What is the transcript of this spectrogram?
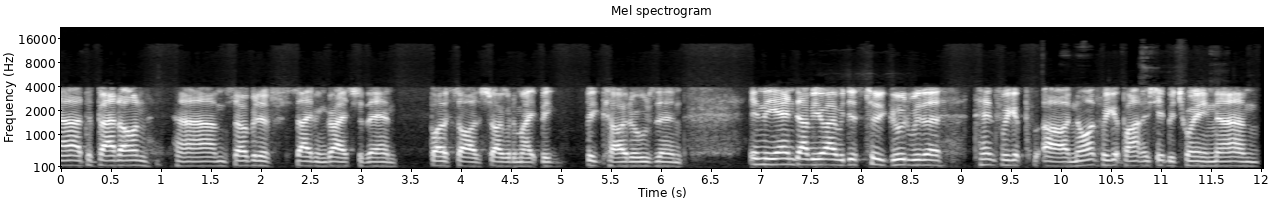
uh, to bat on. Um, so a bit of saving grace for them both sides struggled to make big big totals, and in the end, WA were just too good with a tenth wicket, uh, ninth wicket partnership between um,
